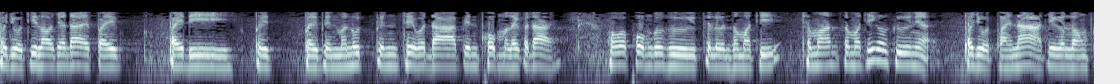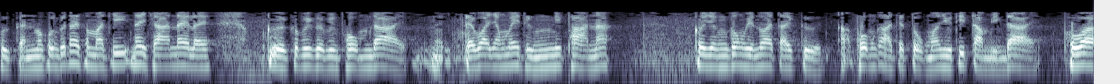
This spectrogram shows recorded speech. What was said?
ประโยชน์ที่เราจะได้ไปไปดีไปไปเป็นมนุษย์เป็นเทวดาเป็นพรหมอะไรก็ได้ เพราะว่าพรหมก็คือเจริญสมาธิสมาสมาธิก็คือเนี่ย ประโยชน์ภายหน้าที่ก็ลองฝึกกันบางคนก็ได้สมาธิได้ฌานได้อะไรเกิดก็ไปเกิดเป็นพรหมได้ แต่ว่ายังไม่ถึงนิพพานนะก็ยังต้องเวียนว่ายตายเกิดพรหมก็อาจจะตกมาอยู่ที่ต่ำอีกได้ เพราะว่า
